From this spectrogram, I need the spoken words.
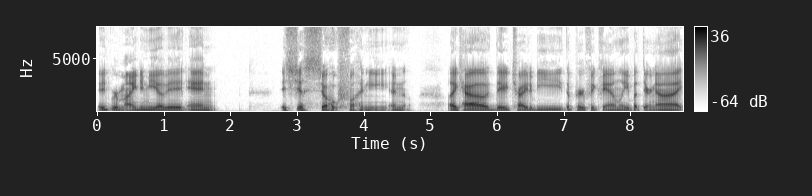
It reminded me of it, and it's just so funny. And like how they try to be the perfect family, but they're not.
